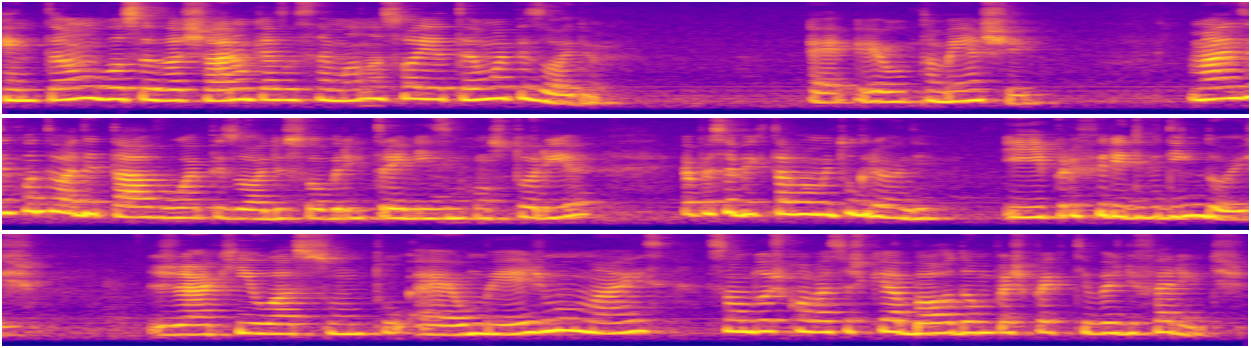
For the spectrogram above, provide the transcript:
Então, vocês acharam que essa semana só ia ter um episódio? É, eu também achei. Mas enquanto eu editava o episódio sobre trainees em consultoria, eu percebi que estava muito grande e preferi dividir em dois, já que o assunto é o mesmo, mas são duas conversas que abordam perspectivas diferentes.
